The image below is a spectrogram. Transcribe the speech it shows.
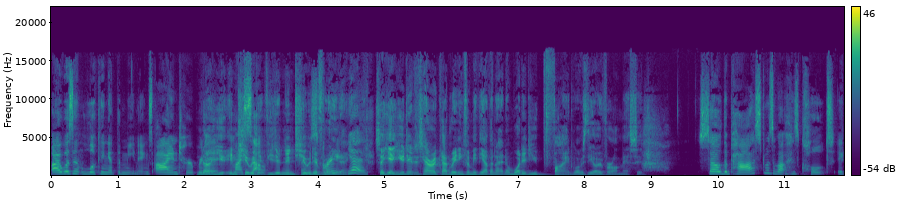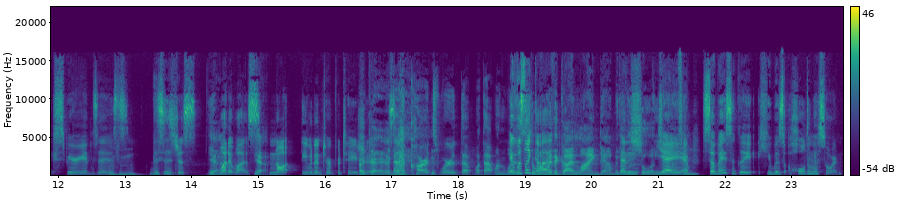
I wasn't looking at the meanings. I interpreted. No, you intuitive. Myself. You did an intuitive reading. Yeah. So yeah, you did a tarot card reading for me the other night, and what did you find? What was the overall message? So the past was about his cult experiences. This is just Mm-hmm. Yeah. what it was. Yeah. Not even interpretation. Okay, okay. So And the cards were the what that one was. it was like the one a- with the guy lying down with all the swords yeah, above yeah, yeah. him. So basically, he was holding a sword.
